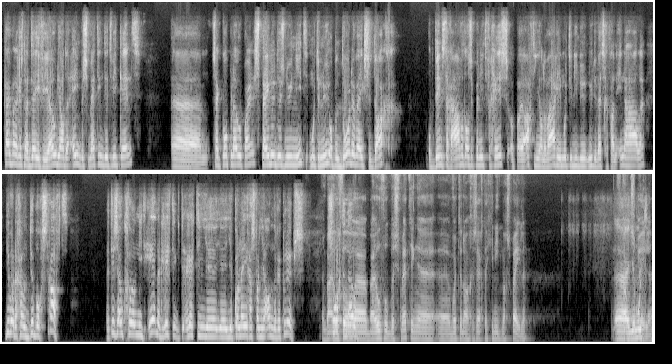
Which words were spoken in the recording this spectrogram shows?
Kijk maar eens naar DVO, die hadden één besmetting dit weekend. Uh, zijn koploper, spelen dus nu niet. Moeten nu op een doordeweekse dag, op dinsdagavond als ik me niet vergis, op 18 eh, januari moeten die nu, nu de wedstrijd gaan inhalen. Die worden gewoon dubbel gestraft. Het is ook gewoon niet eerlijk richting, richting je, je, je collega's van je andere clubs. En bij, hoeveel, nou... uh, bij hoeveel besmettingen uh, wordt er dan gezegd dat je niet mag spelen? je spelen? moet,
